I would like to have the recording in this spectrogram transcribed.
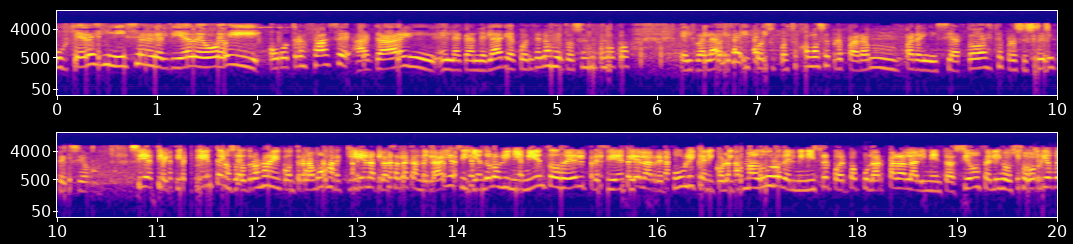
ustedes inician en el día de hoy otra fase acá en La Candelaria. Cuéntenos entonces un poco el balance y por supuesto cómo se preparan para iniciar todo este proceso de inspección. Sí, efectivamente, nosotros nos encontramos aquí en la Plaza de la Candelaria siguiendo los lineamientos del presidente de la República, Nicolás Maduro, del ministro del Poder Popular para la Alimentación, Félix Osorio,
